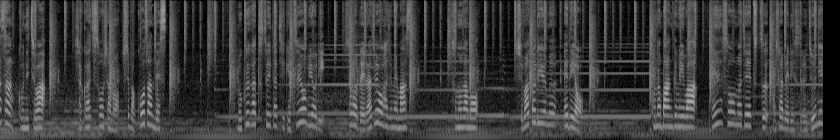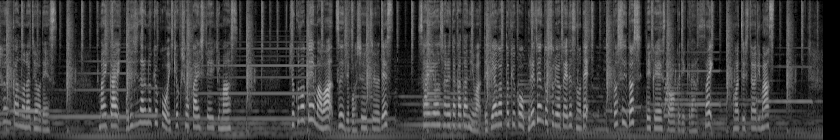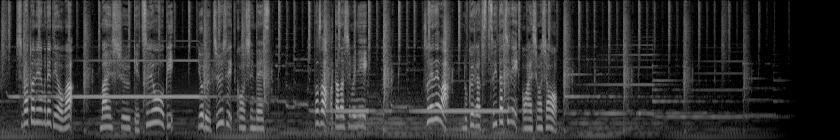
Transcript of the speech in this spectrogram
皆さんこんにちは。尺八奏者の柴光山です。6月1日月曜日よりソロでラジオを始めます。その名もシバトリウムレディオ。この番組は演奏を交えつつおしゃべりする12分間のラジオです。毎回オリジナルの曲を1曲紹介していきます。曲のテーマは随時募集中です。採用された方には出来上がった曲をプレゼントする予定ですのでどしどしリクエストをお送りください。お待ちしております。柴田リウムレディオは毎週月曜日夜10時更新です。どうぞお楽しみに。それでは6月1日にお会いしましょう。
